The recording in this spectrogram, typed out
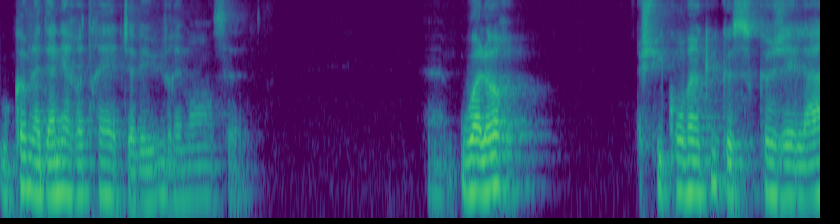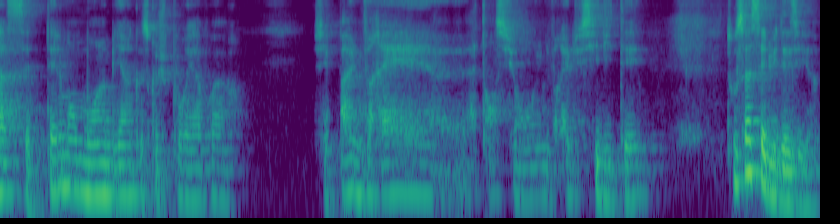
Ou comme la dernière retraite, j'avais eu vraiment ce... Euh, ou alors, je suis convaincu que ce que j'ai là, c'est tellement moins bien que ce que je pourrais avoir. J'ai pas une vraie euh, attention, une vraie lucidité. Tout ça, c'est du désir.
